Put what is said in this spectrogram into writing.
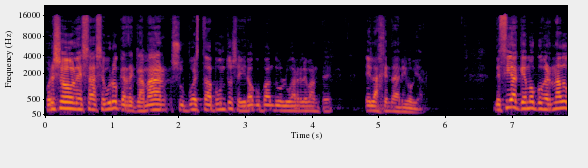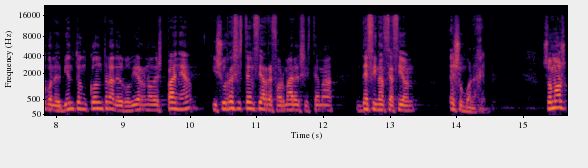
Por eso les aseguro que reclamar su puesta a punto seguirá ocupando un lugar relevante en la agenda de mi gobierno. Decía que hemos gobernado con el viento en contra del gobierno de España y su resistencia a reformar el sistema de financiación es un buen ejemplo. Somos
